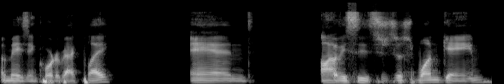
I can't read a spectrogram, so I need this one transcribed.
amazing quarterback play. And obviously, it's just one game,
